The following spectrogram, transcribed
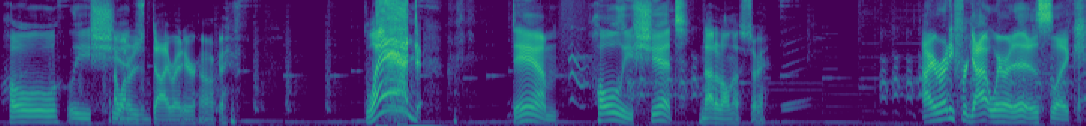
Holy shit. I want to just die right here. Oh, okay. Land! Damn. Holy shit. Not at all necessary. I already forgot where it is. Like,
